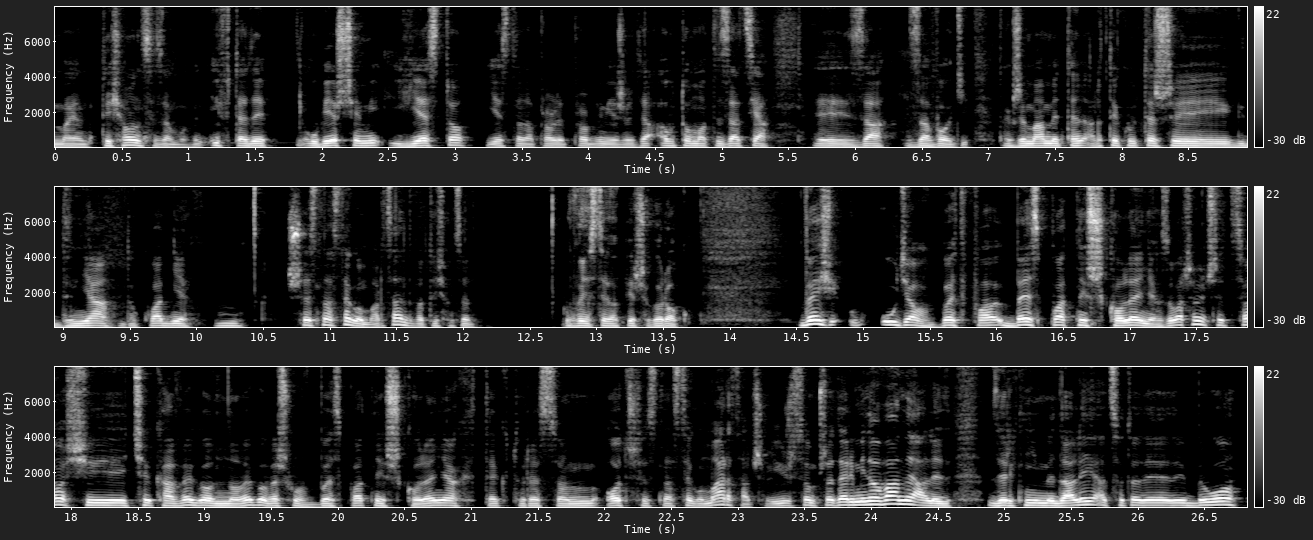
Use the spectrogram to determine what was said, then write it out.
mają tysiące zamówień i wtedy, uwierzcie mi, jest to, jest to naprawdę problem, jeżeli ta automatyzacja y, za, zawodzi. Także mamy ten artykuł też y, dnia dokładnie 16 mm, marca 2000 2021 roku. Weź udział w bezpłatnych szkoleniach. Zobaczymy, czy coś y, ciekawego, nowego weszło w bezpłatnych szkoleniach, te, które są od 16 marca, czyli już są przeterminowane, ale zerknijmy dalej. A co wtedy było?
